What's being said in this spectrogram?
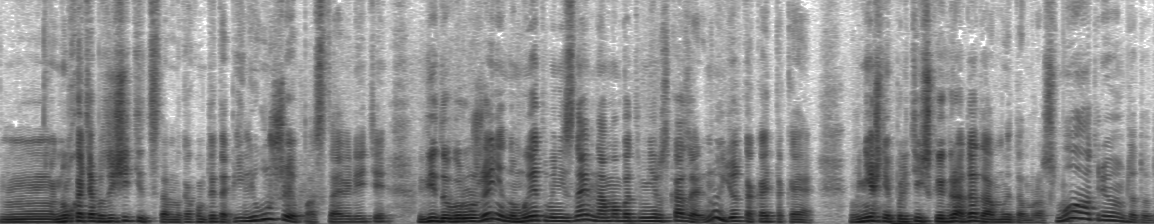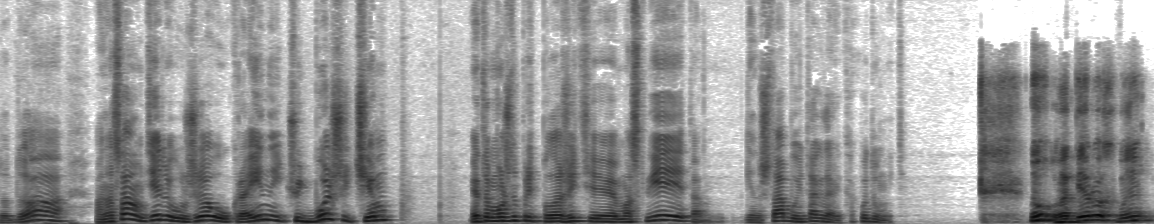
ну, хотя бы защититься там на каком-то этапе. Или уже поставили эти виды вооружения, но мы этого не знаем, нам об этом не рассказали. Ну, идет какая-то такая внешняя политическая игра. Да-да, мы там рассматриваем, да-да-да-да. А на самом деле уже у Украины чуть больше, чем это можно предположить э, Москве, там, Генштабу и так далее. Как вы думаете? Ну, во-первых, мы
